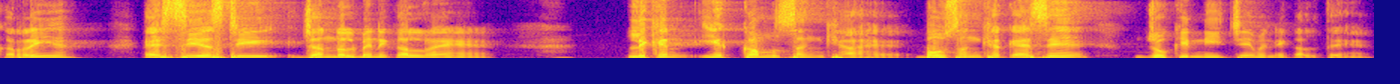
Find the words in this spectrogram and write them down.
कर रही है? S C S T general में निकल रहे हैं। लेकिन ये कम संख्या है। बहुसंख्यक ऐसे हैं जो कि नीचे में निकलते हैं।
